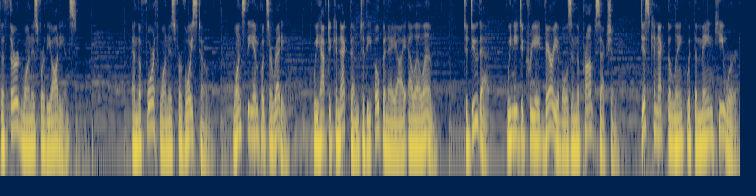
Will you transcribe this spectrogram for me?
The third one is for the audience. And the fourth one is for voice tone. Once the inputs are ready, we have to connect them to the OpenAI LLM. To do that, we need to create variables in the prompt section. Disconnect the link with the main keyword.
